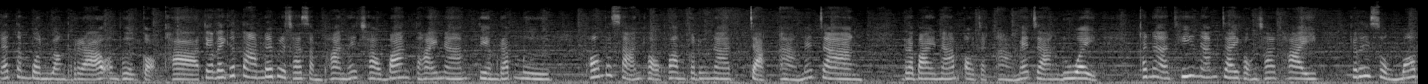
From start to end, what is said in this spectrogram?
และตำบลวังพร้าวอำเภอเกาะคาอย่างไรก็ตามได้ประชาสัมพันธ์ให้ชาวบ้านท้ายน้ำเตรียมรับมือ พร้อมประสานขอความกรุณาจากอ่างแม่จาง ระบายน้ำออกจากอ่างแม่จางด้วย ขณะที่น้ำใจของชาวไทยก็ได้ส่งมอบ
